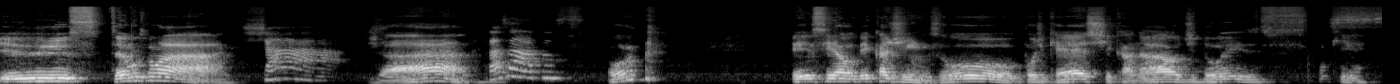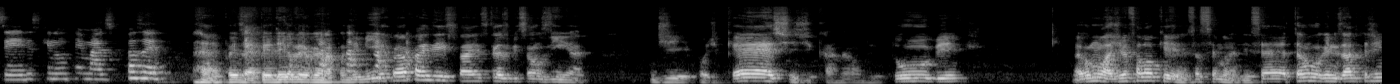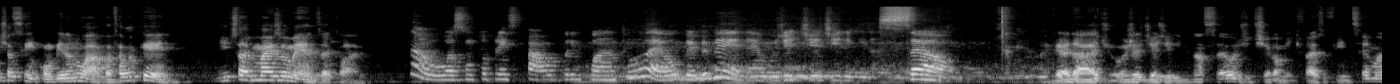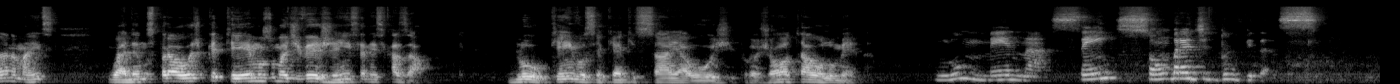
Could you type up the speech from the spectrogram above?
Estamos no ar. Já! Já. Atrasados. Oh. Esse é o Decagins, o podcast, canal de dois. O quê? Seres que não tem mais o que fazer. É, pois é, perderam a vergonha na pandemia, agora faz isso, faz transmissãozinha de podcasts, de canal do YouTube. Mas vamos lá, a gente vai falar o quê essa semana? Isso é tão organizado que a gente, assim, combina no ar. Vai falar o quê? A gente sabe mais ou menos, é claro. Não, o assunto principal, por enquanto, é o BBB, né? Hoje é dia de eliminação. É verdade, hoje é dia de eliminação, a gente geralmente faz o fim de semana, mas guardamos para hoje porque temos uma divergência nesse casal. Blue, quem você quer que saia hoje, Projota ou Lumena? Lumena, sem sombra de dúvidas.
